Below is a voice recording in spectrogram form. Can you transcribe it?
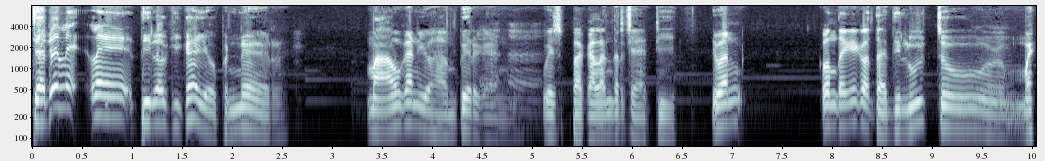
Jadi lek lek di logika ya bener. Mau kan ya hampir kan. Wis bakalan terjadi. Cuman kontennya kok tadi lucu. Meh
